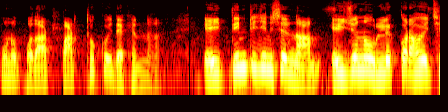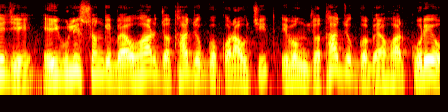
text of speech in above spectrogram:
কোনো পদার্থ পার্থক্যই দেখেন না। এই তিনটি জিনিসের নাম, এই জন্য উল্লেখ করা হয়েছে যে, এইগুলির সঙ্গে ব্যবহার যথাযোগ্য করা উচিত এবং যথাযোগ্য ব্যবহার করেও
